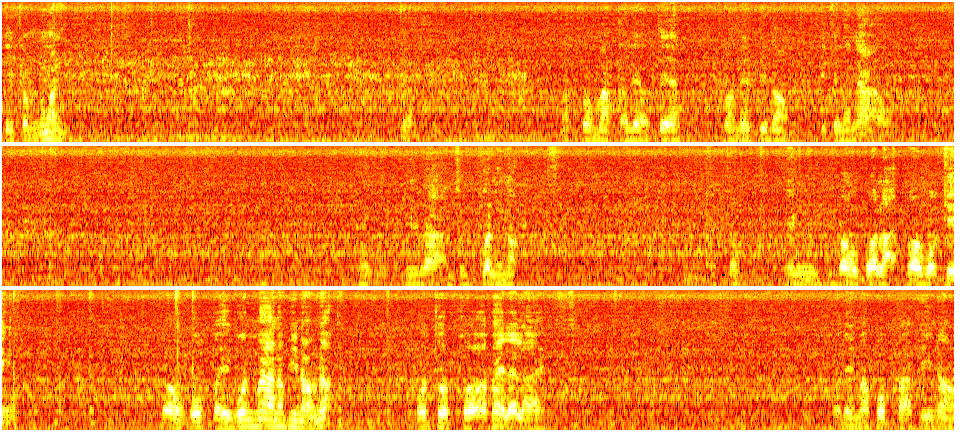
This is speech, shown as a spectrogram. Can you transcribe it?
เอกคำนวณก็มักก็มักก็แล้วแต่พ่อแม่พี่น้องพิจารณาเอาเวลาอันสมควรเลยเนาะยังเบาบ่ละเบาบ่เก่ง ก็วกไปวนมาเนาะพี่น้องเนาะขอโทษขออภัยหลายๆก็ได้มาพบปะพี่น้อง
